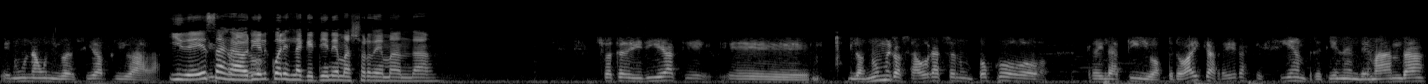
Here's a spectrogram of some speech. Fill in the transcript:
en una universidad privada. Y de esas, Gabriel, ¿cuál es la que tiene mayor demanda? Yo te diría que eh, los números ahora son un poco relativos, pero hay carreras que siempre tienen demanda,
